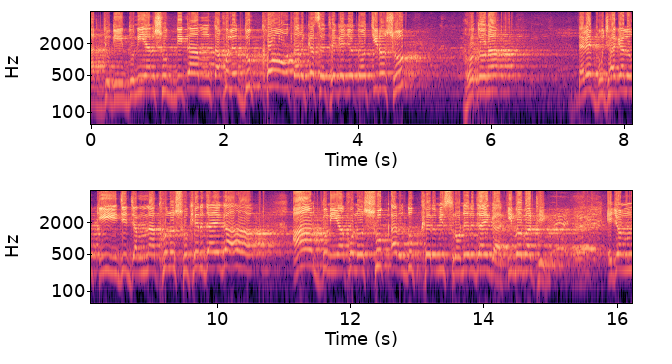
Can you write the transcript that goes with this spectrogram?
আর যদি দুনিয়ার সুখ দিতাম, তাহলে দুঃখ তার কাছে থেকে যেত চির সুখ হতো না। তাহলে বোঝা গেল কি যে জান্নাত হলো সুখের জায়গা, আর দুনিয়া হলো সুখ আর দুঃখের মিশ্রণের জায়গা, কি বাবা ঠিক? এজন্য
